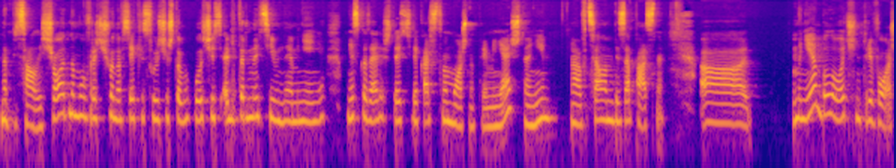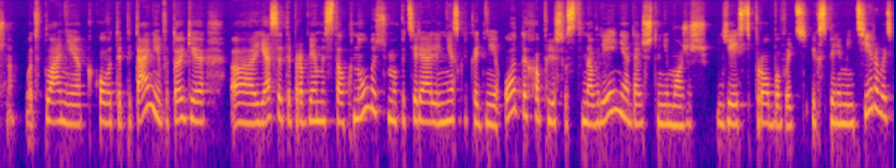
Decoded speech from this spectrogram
написала еще одному врачу на всякий случай, чтобы получить альтернативное мнение. Мне сказали, что эти лекарства можно применять, что они а, в целом безопасны а, мне было очень тревожно. Вот в плане какого-то питания. В итоге э, я с этой проблемой столкнулась. Мы потеряли несколько дней отдыха плюс восстановления. Дальше ты не можешь есть, пробовать, экспериментировать.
